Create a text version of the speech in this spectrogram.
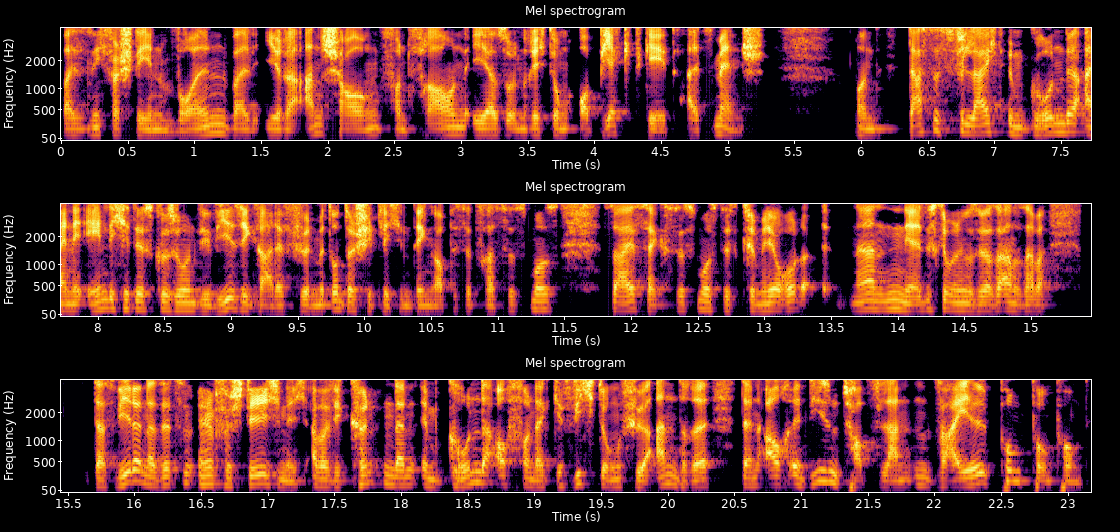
weil sie es nicht verstehen wollen, weil ihre Anschauung von Frauen eher so in Richtung Objekt geht als Mensch. Und das ist vielleicht im Grunde eine ähnliche Diskussion, wie wir sie gerade führen, mit unterschiedlichen Dingen, ob es jetzt Rassismus sei, Sexismus, Diskriminierung oder, na, nee, Diskriminierung ist was anderes, aber dass wir dann da sitzen, äh, verstehe ich nicht. Aber wir könnten dann im Grunde auch von der Gewichtung für andere dann auch in diesem Topf landen, weil Punkt, Punkt, Punkt.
